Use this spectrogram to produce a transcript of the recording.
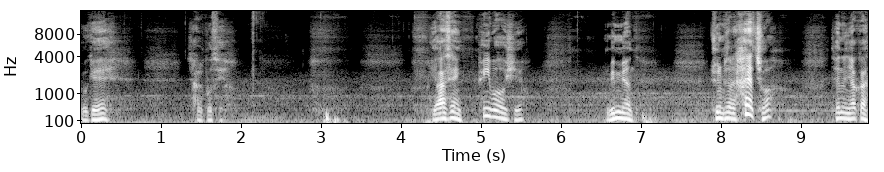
요게, 잘 보세요. 야생 팽이버섯이에요. 밑면 주름살이 하얗죠? 대는 약간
